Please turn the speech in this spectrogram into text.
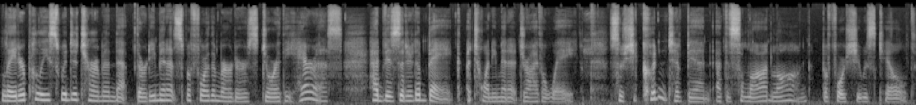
Later, police would determine that 30 minutes before the murders, Dorothy Harris had visited a bank a 20 minute drive away, so she couldn't have been at the salon long before she was killed.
